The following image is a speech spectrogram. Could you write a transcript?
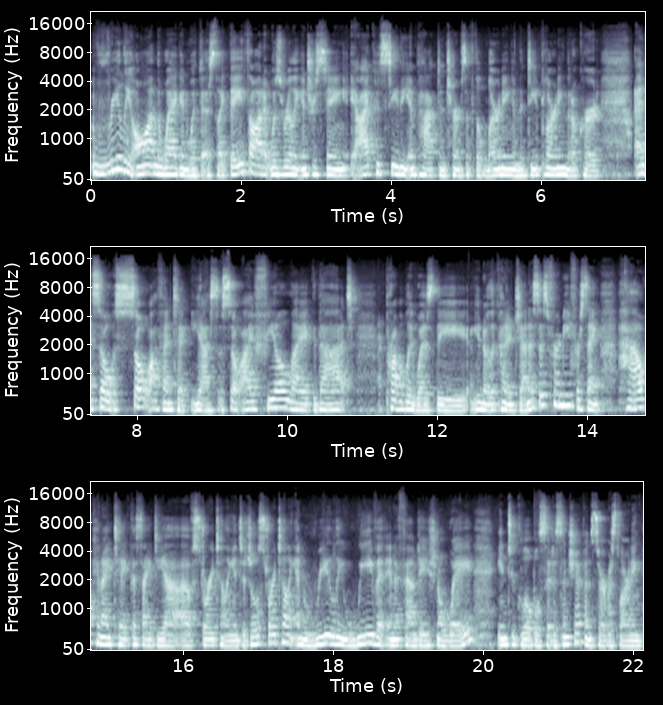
really on the wagon with this. Like they thought it was really interesting. I could see the impact in terms of the learning and the deep learning that occurred. And so, so authentic, yes. So I feel like that probably was the you know the kind of genesis for me for saying how can i take this idea of storytelling and digital storytelling and really weave it in a foundational way into global citizenship and service learning?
